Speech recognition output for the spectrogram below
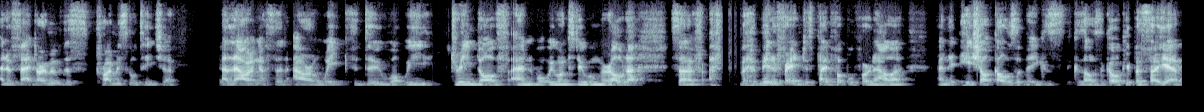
And in fact, I remember this primary school teacher allowing us an hour a week to do what we dreamed of and what we want to do when we were older. So me and a friend just played football for an hour and he shot goals at me because I was the goalkeeper. So yeah,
